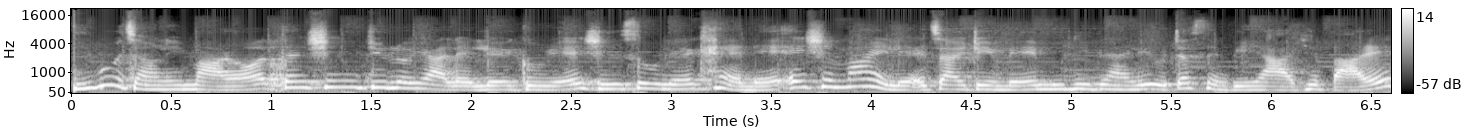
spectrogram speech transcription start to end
မိဖို့ကြောင့်လေးမှာတော့တန်ရှင်းပြုလို့ရလဲလွယ်ကူရဲရေဆိုလဲခံတယ်အရှင်မတွေလည်းအကြိုက်တင်ပဲမီနီဗန်လေးကိုတက်ဆင်ပေးရတာဖြစ်ပါတယ်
